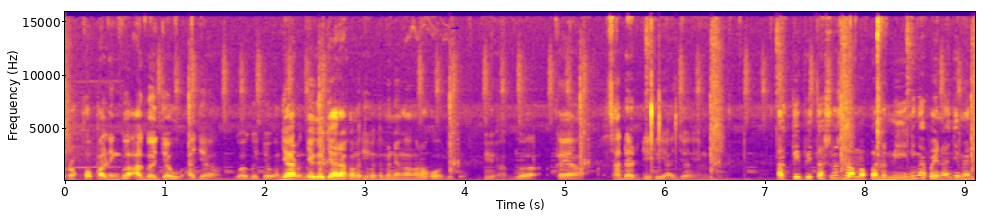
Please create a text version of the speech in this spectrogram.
rokok paling gue agak jauh aja gue agak jauh Jar- jaga jarak sama Iya. teman-teman yang nggak ngerokok gitu iya gue kayak sadar diri aja yang gini. aktivitas lu selama pandemi ini ngapain aja men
